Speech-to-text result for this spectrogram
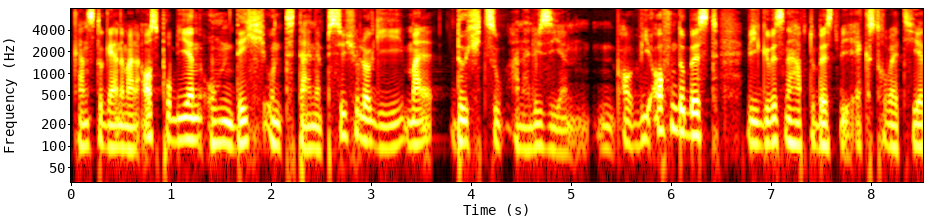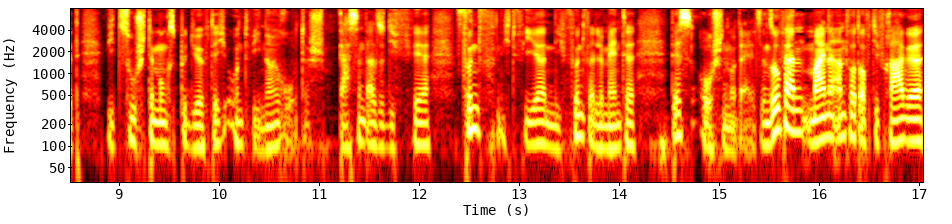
Kannst du gerne mal ausprobieren, um dich und deine Psychologie mal durchzuanalysieren. Wie offen du bist, wie gewissenhaft du bist, wie extrovertiert, wie zustimmungsbedürftig und wie neurotisch. Das sind also die vier, fünf, nicht vier, die fünf Elemente des Ocean-Modells. Insofern meine Antwort auf die Frage,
